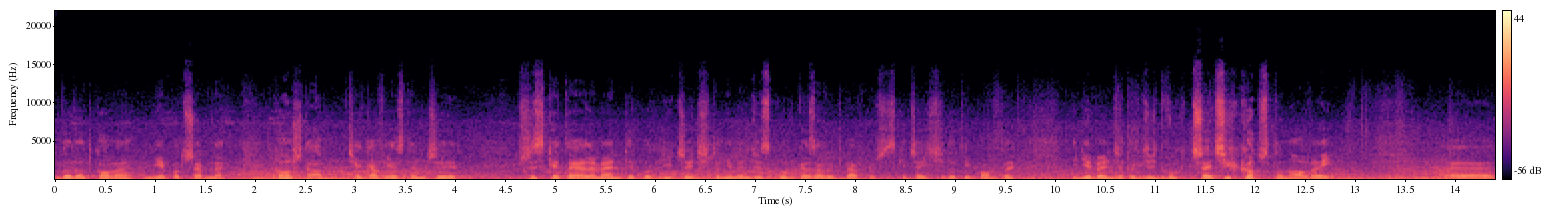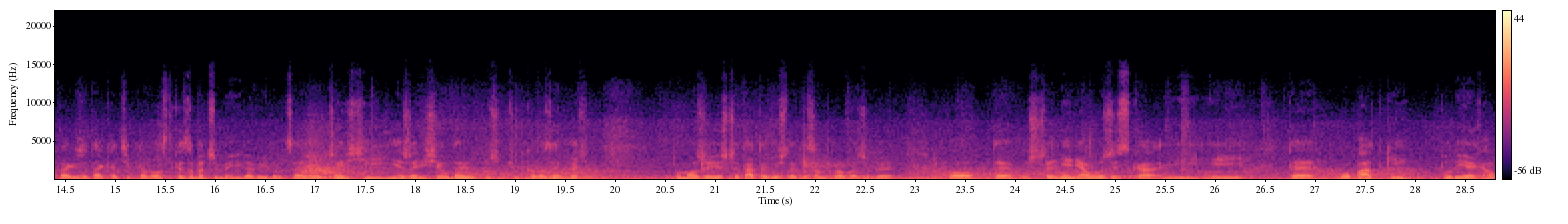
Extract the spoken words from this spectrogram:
dodatkowe, niepotrzebne koszta. Ciekaw jestem, czy wszystkie te elementy podliczyć, to nie będzie skórka za wyprawkę, wszystkie części do tej pompy i nie będzie to gdzieś dwóch trzecich kosztu nowej. E, także taka ciekawostka. Zobaczymy ile wyjdą części. Jeżeli się uda jutro szybciutko rozebrać, to może jeszcze tatę wyślę do Zambrowa, żeby po te uszczelnienia łożyska i, i te łopatki podjechał.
